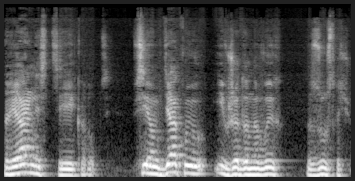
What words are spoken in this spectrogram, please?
реальність цієї корупції. Всім дякую і вже до нових зустрічей.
